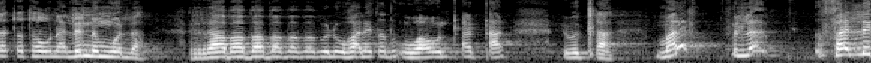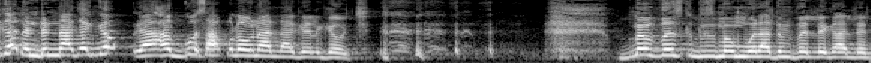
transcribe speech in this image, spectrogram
ጠጥተውናል ልንሞላ። ራባባባባ ብሎ ውሃ ላይ ውሃውን ጠጣን በቃ ማለት ፈልገን እንድናገኘው አጎሳቁለውናል አገልጋዮች። መንፈስ ቅዱስ መሞላት እንፈልጋለን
